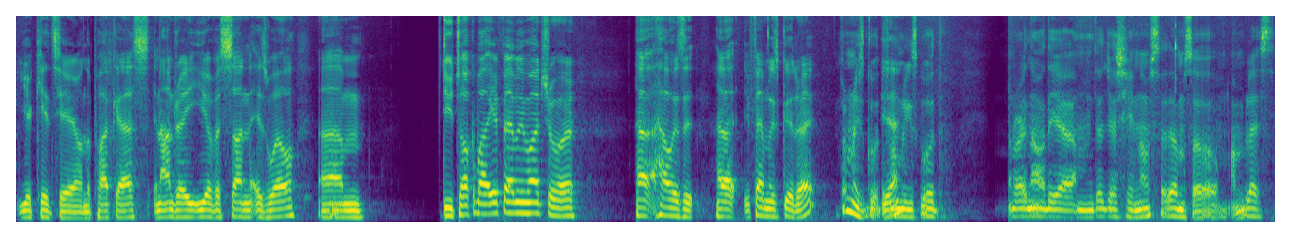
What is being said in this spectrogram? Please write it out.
your kids here on the podcast. And Andre, you have a son as well. Um, do you talk about your family much or how, how is it? Uh, your family's good, right? Family is good. Yeah? Family is good. Right now they um they're just here in Amsterdam, so I'm blessed.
